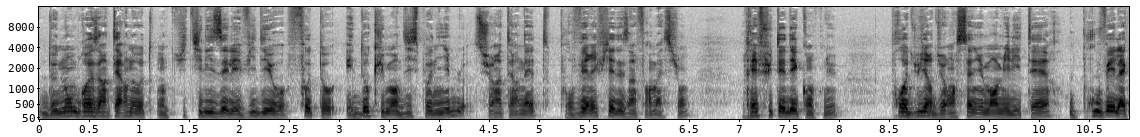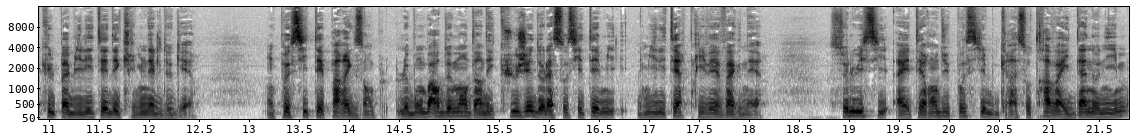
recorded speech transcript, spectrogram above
de nombreux internautes ont utilisé les vidéos, photos et documents disponibles sur Internet pour vérifier des informations, réfuter des contenus, produire du renseignement militaire ou prouver la culpabilité des criminels de guerre. On peut citer par exemple le bombardement d'un des QG de la société militaire privée Wagner. Celui-ci a été rendu possible grâce au travail d'anonymes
